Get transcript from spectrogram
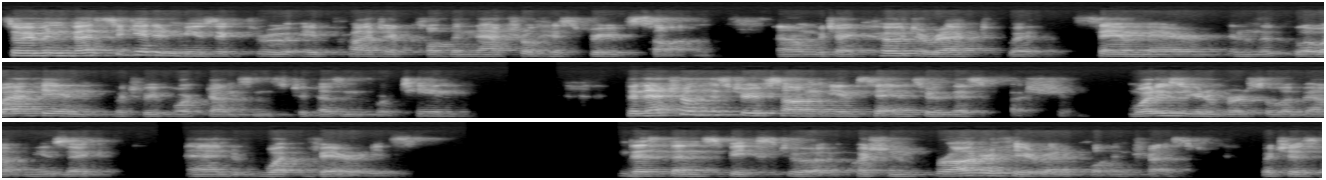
So I've investigated music through a project called the Natural History of Song, um, which I co-direct with Sam Mehr and Luke Glowacki, and which we've worked on since 2014. The Natural History of Song aims to answer this question. What is universal about music and what varies? This then speaks to a question of broader theoretical interest, which is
